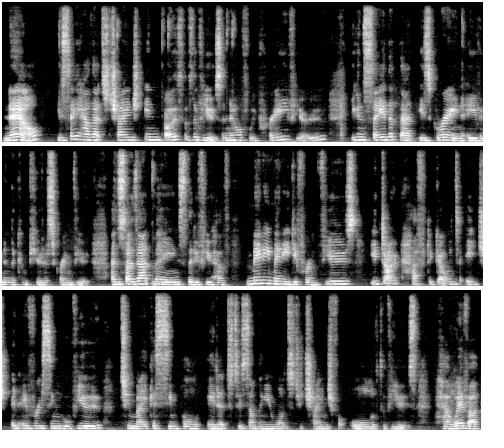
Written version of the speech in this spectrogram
Now you see how that's changed in both of the views. And now if we preview, you can see that that is green even in the computer screen view. And so that means that if you have many, many different views, you don't have to go into each and every single view to make a simple edit to something you want to change for all of the views. However,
